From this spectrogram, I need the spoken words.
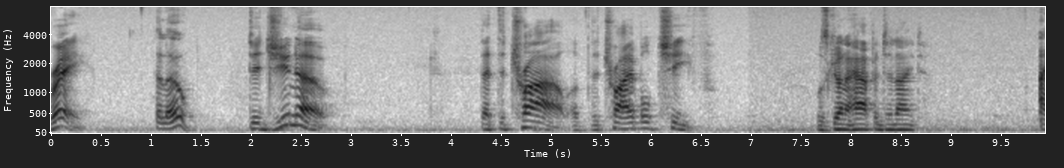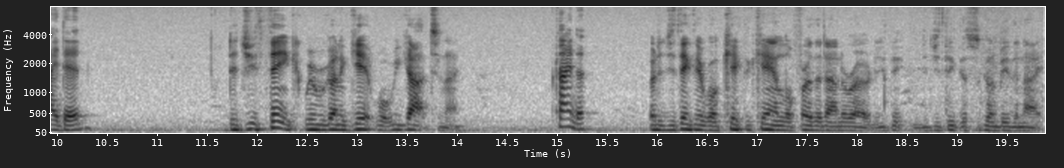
Rae, Hello. did you know that the trial of the tribal chief was going to happen tonight? I did. Did you think we were going to get what we got tonight? Kinda. Or did you think they were going to kick the can a little further down the road? Did you think, did you think this was going to be the night?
